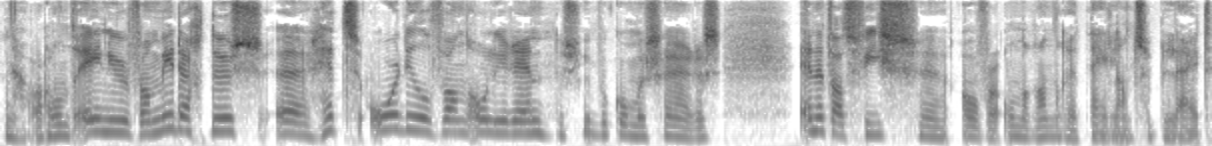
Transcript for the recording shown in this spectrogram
Nou, rond 1 uur vanmiddag dus uh, het oordeel van Olly Ren, de supercommissaris... en het advies uh, over onder andere het Nederlandse beleid.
